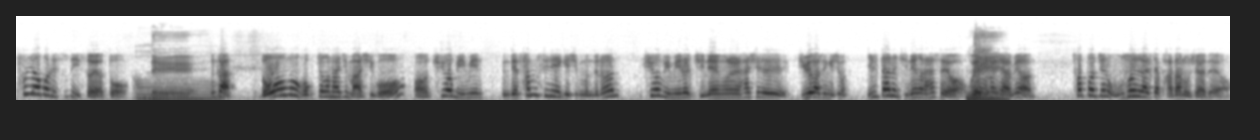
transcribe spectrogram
풀려버릴 수도 있어요, 또. 어. 네. 그러니까 너무 걱정은 하지 마시고 어, 취업 이민 근데 3순위에 계신 분들은 취업 이민을 진행을 하실 기회가 생기시면 일단은 진행을 하세요. 왜 네. 그러냐면 첫 번째는 우선일 날짜 받아 놓으셔야 돼요.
